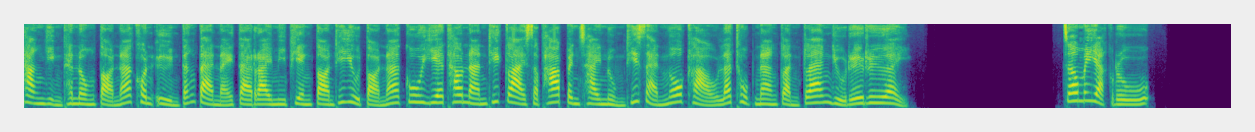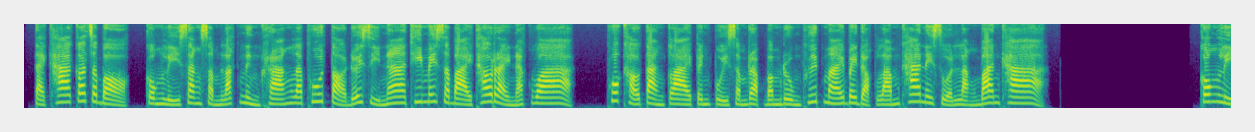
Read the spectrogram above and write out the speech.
ทางหยิ่งทนงต่อหน้าคนอื่น ตั้งแต่ไหนแต่ไรมีเพียงตอนที่อยู่ต่อหน้ากู้เย่เท่านั้นที่กลายสภาพเป็นชายหนุ่มที่แสนโง่เขลาและถูกนางกลั่นแกล้งอยู่เรื่อยๆ เจ้าไม่อยากรู้ แต่ข้าก็จะบอก กงหลีซังสำลักหนึ่งครั้งและพูดต่อด้วยสีหน้าที่ไม่สบายเท่าไหร่นักว่า พวกเขาต่างกลายเป็นปุ๋ยสำหรับบำรุงพืชไม้ใบดอกล้ำค่าในสวนหลังบ้านข้ากงหลี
